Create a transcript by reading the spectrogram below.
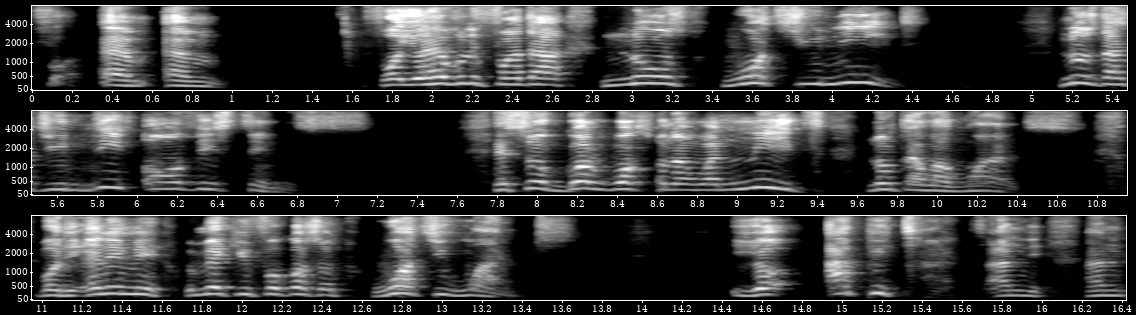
For, um, um, for your heavenly Father knows what you need, knows that you need all these things. And so God works on our needs, not our wants. But the enemy will make you focus on what you want, your appetite, and, and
